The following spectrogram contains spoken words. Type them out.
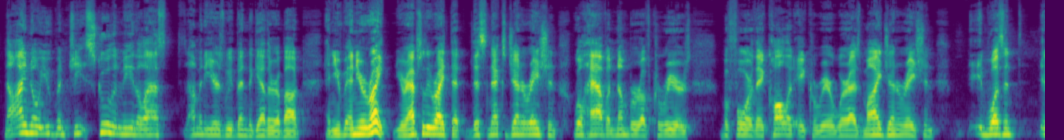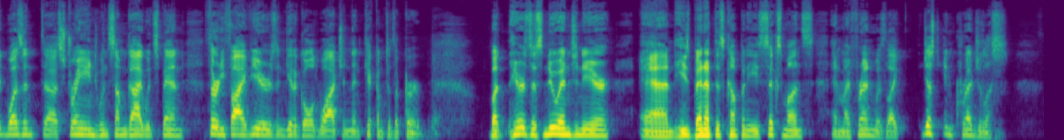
Now I know you've been te- schooling me the last how many years we've been together about, and you've and you're right. You're absolutely right that this next generation will have a number of careers before they call it a career. Whereas my generation, it wasn't it wasn't uh, strange when some guy would spend 35 years and get a gold watch and then kick him to the curb. But here's this new engineer, and he's been at this company six months, and my friend was like just incredulous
